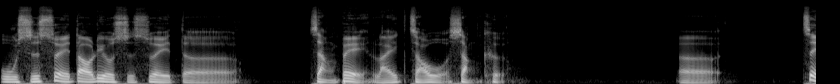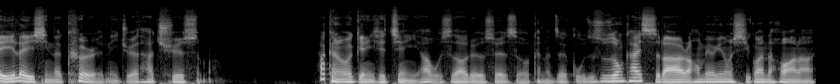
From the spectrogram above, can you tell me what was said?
五十岁到六十岁的。”长辈来找我上课，呃，这一类型的客人，你觉得他缺什么？他可能会给你一些建议啊。五十到六十岁的时候，可能这个骨质疏松开始啦，然后没有运动习惯的话啦，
